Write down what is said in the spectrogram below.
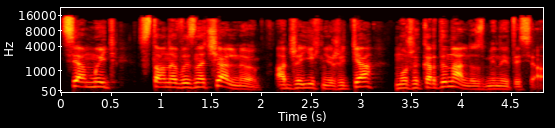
ця мить стане визначальною, адже їхнє життя може кардинально змінитися.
